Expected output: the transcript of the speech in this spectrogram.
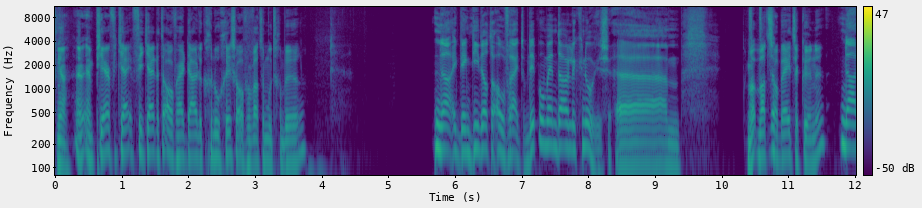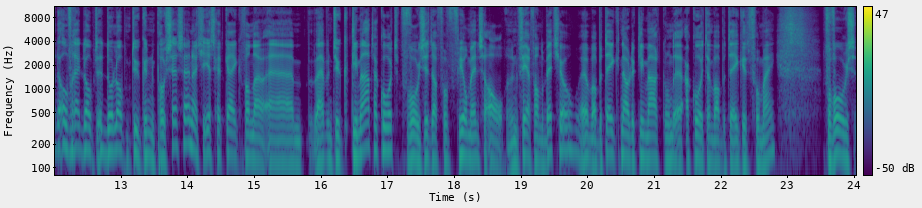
Ja, en, en Pierre, vind jij, vind jij dat de overheid duidelijk genoeg is over wat er moet gebeuren? Nou, ik denk niet dat de overheid op dit moment duidelijk genoeg is. Ehm Wat, wat zou beter kunnen? Nou, de overheid loopt, doorloopt natuurlijk een proces. Hè. En als je eerst gaat kijken van, nou, ehm, we hebben natuurlijk klimaatakkoord. Vervolgens is dat voor veel mensen al een ver van de bedshow. Hè. Wat betekent nou de klimaatakkoord en wat betekent het voor mij? Vervolgens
